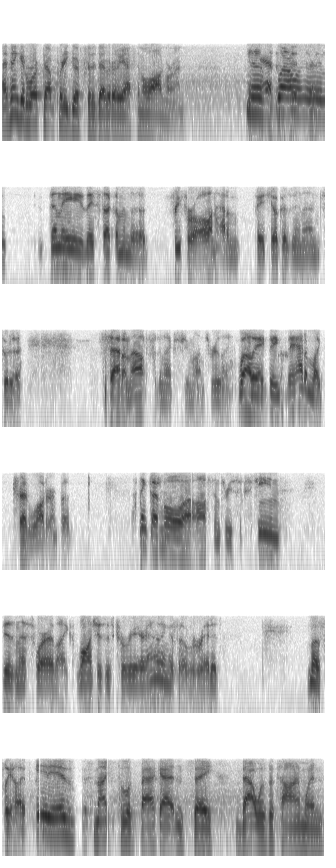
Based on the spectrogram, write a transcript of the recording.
I think it worked out pretty good for the WWF in the long run. Yeah. Yeah, that's- well, that's- and then they they stuck him in the free for all and had him face Yokozuna and sort of sat him out for the next few months. Really. Well, they they they had him like tread water, but I think that whole uh, Austin 316 business where like launches his career, I think it's overrated. Mostly hype. It is. It's nice to look back at and say that was the time when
